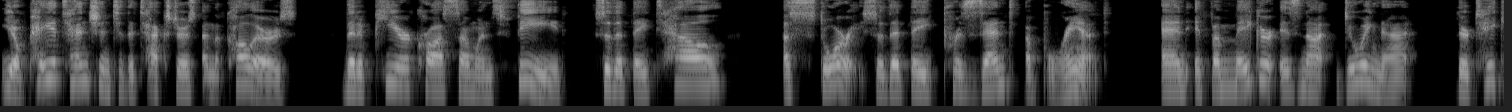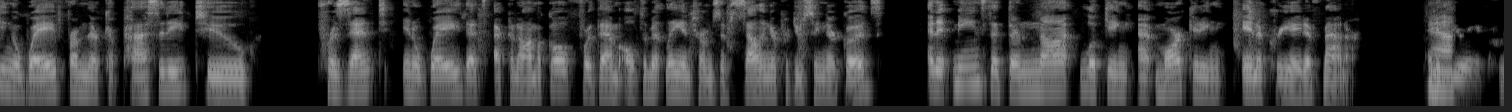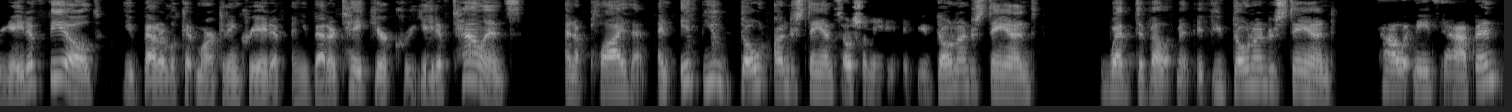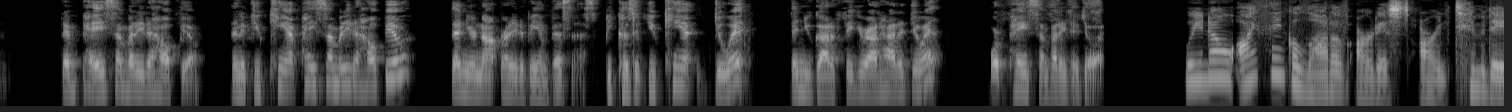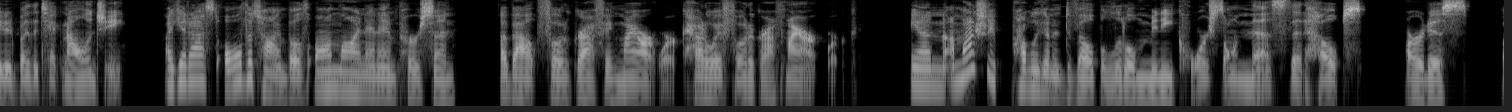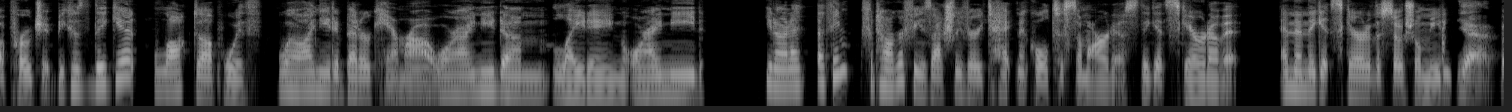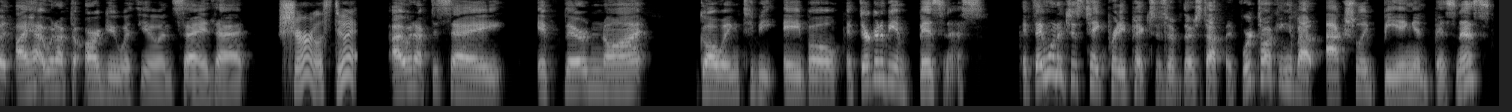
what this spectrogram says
You know, pay attention to the textures and the colors that appear across someone's feed so that they tell a story, so that they present a brand. And if a maker is not doing that, they're taking away from their capacity to present in a way that's economical for them ultimately in terms of selling or producing their goods. And it means that they're not looking at marketing in a creative manner. And Yeah. if you're in a creative field, you better look at marketing creative and you better take your creative talents and apply them. And if you don't understand social media, if you don't understand web development, if you don't understand how it needs to happen, then pay somebody to help you. And if you can't pay somebody to help you, then you're not ready to be in business. Because if you can't do it, then you got to figure out how to do it or pay somebody to do it. Well, you know, I think a lot of artists are intimidated by the technology. I get asked all the time, both online and in person, about photographing my artwork. How do I photograph my artwork? And I'm actually probably going to develop a little mini course on this that helps artists approach it because they get locked up with, well, I need a better camera or I need um, lighting or I need you know, and I, I think photography is actually very technical to some artists. They get scared of it. And then they get scared of the social media. Yeah, but I ha- would have to argue with you and say that Sure, let's do it. I would have to say if they're not going to be able, if they're going to be in business, if they want to just take pretty pictures of their stuff, if we're talking about actually being in business,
